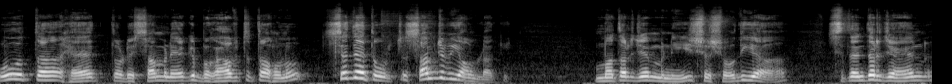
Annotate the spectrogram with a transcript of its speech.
ਉਹ ਤਾਂ ਹੈ ਤੁਹਾਡੇ ਸਾਹਮਣੇ ਹੈ ਕਿ ਬਗਾਵਤ ਤਾਂ ਹੁਣ ਸਿੱਧੇ ਤੌਰ 'ਚ ਸਮਝ ਵੀ ਆਉਣ ਲੱਗੀ ਮਤਲਬ ਜੇ ਮਨੀਸ਼ ਸਿਸੋਦੀਆ ਸਤਿੰਦਰ ਜੈਨ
